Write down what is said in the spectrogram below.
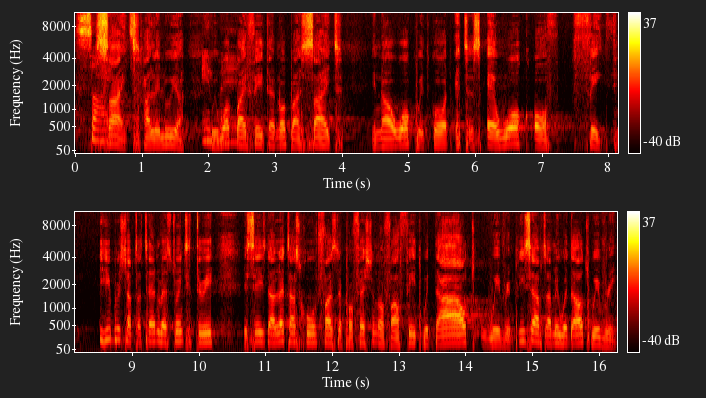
Sight. sight. Hallelujah. We walk by faith and not by sight. In our walk with God, it is a walk of faith. Hebrews chapter 10 verse 23, it says that let us hold fast the profession of our faith without wavering. Please say after me, without wavering.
